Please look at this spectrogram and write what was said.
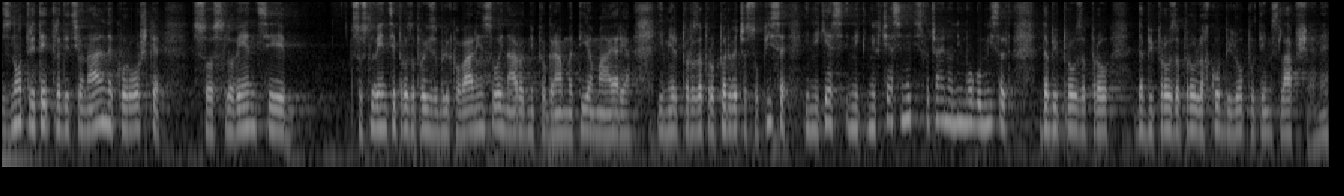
Znotraj te tradicionalne Koroške so Slovenci so Slovenci pravzaprav izoblikovali in svoj narodni program Matija Majarja, imeli pravzaprav prve časopise in nikje, nik, nihče si niti slučajno ni mogel misliti, da bi pravzaprav, da bi pravzaprav lahko bilo potem slabše. Ne.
